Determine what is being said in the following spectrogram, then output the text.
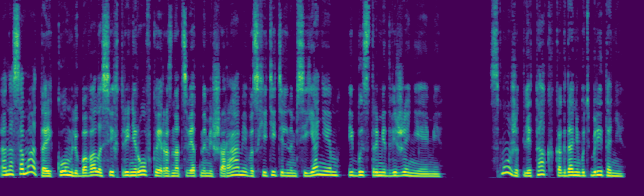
она сама тайком любовалась их тренировкой разноцветными шарами, восхитительным сиянием и быстрыми движениями. Сможет ли так когда-нибудь Британи?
